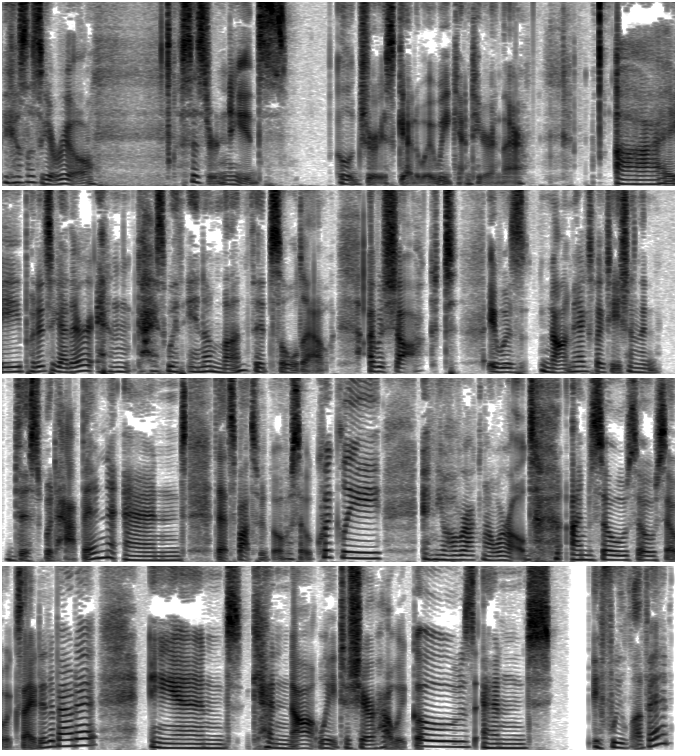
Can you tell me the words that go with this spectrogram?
Because let's get real, sister needs a luxurious getaway weekend here and there. I put it together, and guys, within a month, it sold out. I was shocked. It was not my expectation that this would happen and that spots would go so quickly. And y'all rock my world. I'm so, so, so excited about it and cannot wait to share how it goes. And if we love it,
